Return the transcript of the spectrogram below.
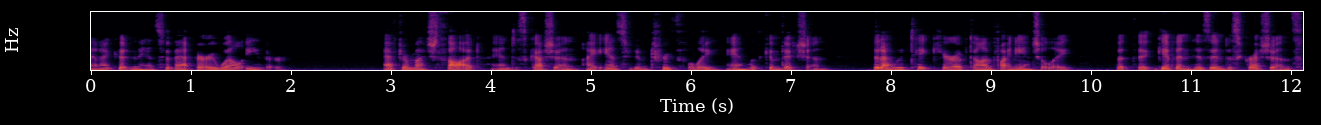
and I couldn't answer that very well either. After much thought and discussion, I answered him truthfully and with conviction that I would take care of Don financially, but that given his indiscretions,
